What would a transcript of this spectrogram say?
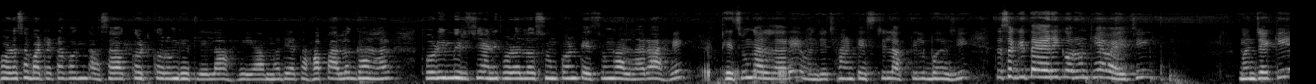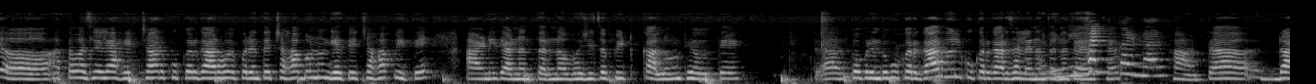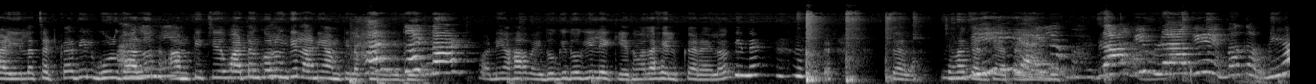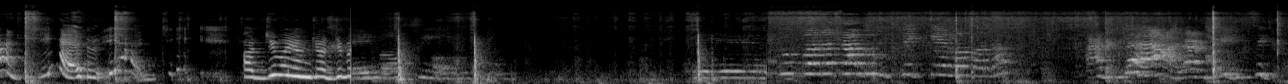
थोडासा बटाटा पण असा कट करून घेतलेला आहे. यामध्ये आता हा पालक घालणार. थोडी मिरची आणि थोडं लसूण पण टेचून घालणार आहे. ठेचून घालणार आहे म्हणजे छान टेस्टी लागतील भजी. तर सगळी तयारी करून ठेवायची. म्हणजे की आता वाजलेले आहेत चार कुकर गार होईपर्यंत चहा बनवून घेते चहा पिते आणि त्यानंतर न भजीचं पीठ कालवून ठेवते. तोपर्यंत कुकर गार होईल कुकर गार झाल्यानंतर ना त्याच्यात. हां त्या डाळीला चटका देईल गुळ घालून आमटीचे वाटण करून घेईल आणि आमटीला फोडणी देईल. करणार. आणि हा बाई दोघी दोघी लेकी आहेत मला हेल्प करायला हो की नाही? चला चहा करते आता मी आधी. ब्लॉगी ब्लॉगी बघा मी आजी आहे मी आजी आजी बाई आमची आजी बाई तू परत अजून पिक केलं मला आजी, आजी,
